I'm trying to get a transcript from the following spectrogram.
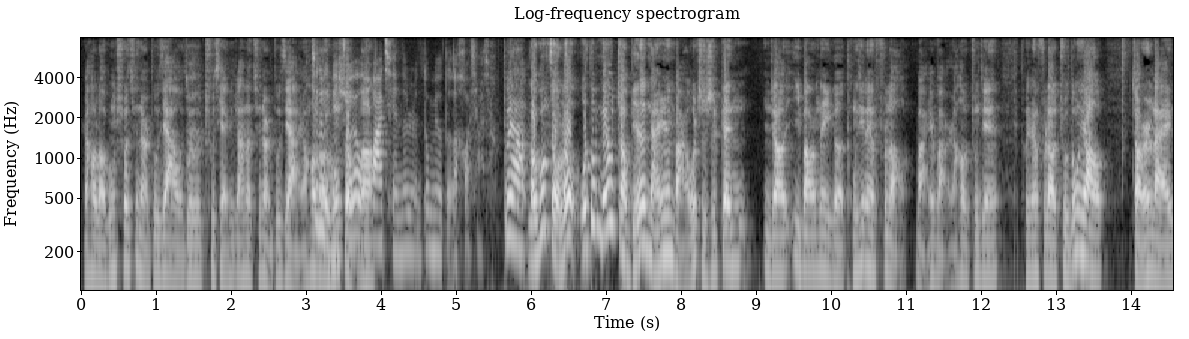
然后老公说去哪儿度假，我就出钱让他去哪儿度假，然后这个老公走里面所有，花钱的人都没有得到好下场。对啊，老公走了，我都没有找别的男人玩，我只是跟你知道一帮那个同性恋父老玩一玩，然后中间同性恋父老主动要找人来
